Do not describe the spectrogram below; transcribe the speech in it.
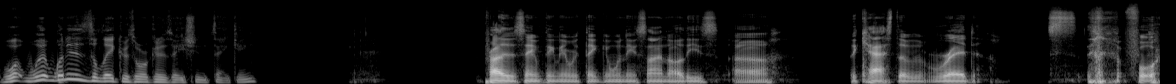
What what what is the Lakers organization thinking? probably the same thing they were thinking when they signed all these uh the cast of red for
